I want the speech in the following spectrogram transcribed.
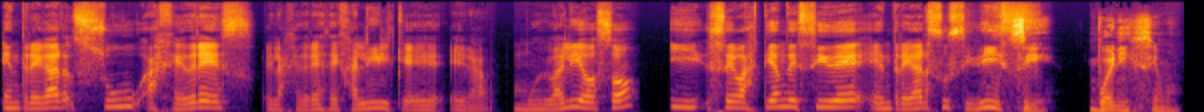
entregar su ajedrez, el ajedrez de Jalil, que era muy valioso, y Sebastián decide entregar sus CDs. Sí, buenísimo.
